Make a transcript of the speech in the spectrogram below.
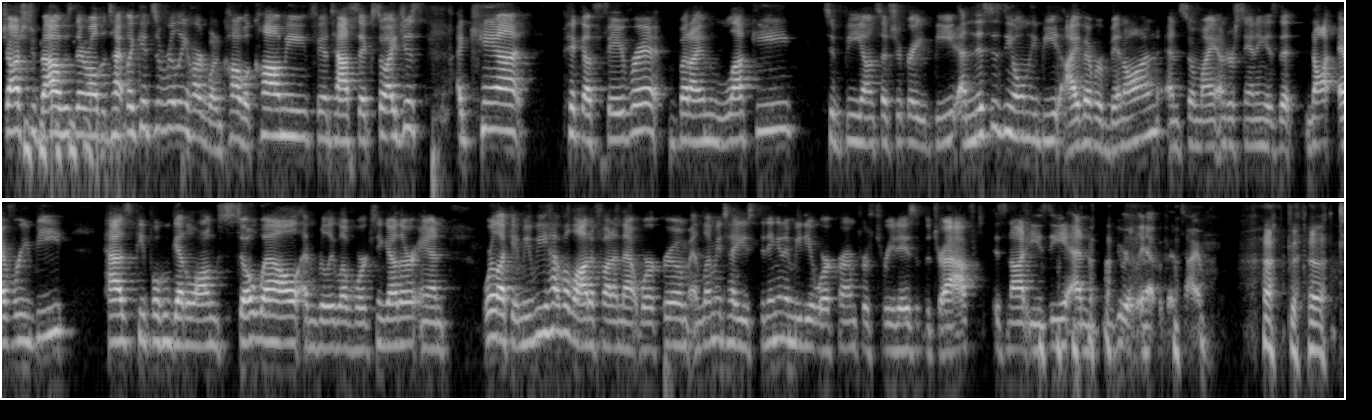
Josh Dubow was there all the time. Like it's a really hard one. Kawakami, fantastic. So I just, I can't pick a favorite, but I'm lucky to be on such a great beat. And this is the only beat I've ever been on. And so my understanding is that not every beat has people who get along so well and really love working together. And we're lucky. I mean, we have a lot of fun in that workroom. And let me tell you, sitting in a media workroom for three days of the draft is not easy. And we really have a good time. I bet.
